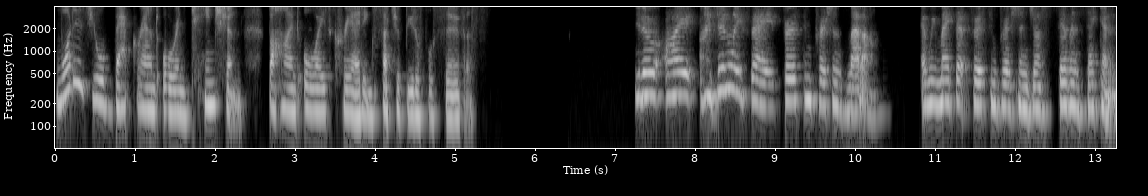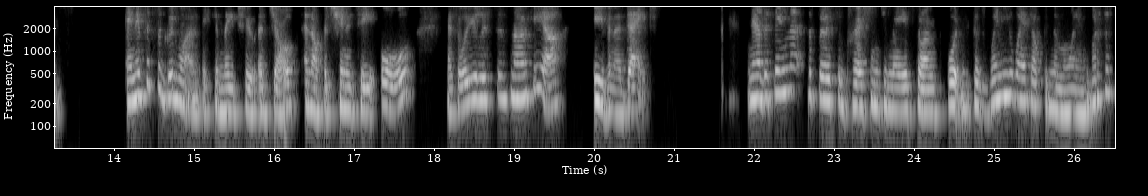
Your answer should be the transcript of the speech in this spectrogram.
What is your background or intention behind always creating such a beautiful service? You know, I, I generally say first impressions matter. And we make that first impression just seven seconds. And if it's a good one, it can lead to a job, an opportunity, or, as all your listeners know here, even a date. Now, the thing that the first impression to me is so important because when you wake up in the morning, what are the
